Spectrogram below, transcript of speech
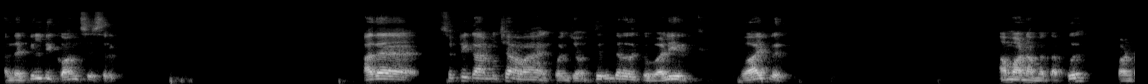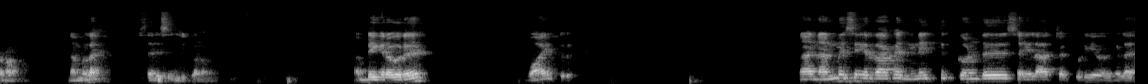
அந்த கில்டி கான்சியஸ் இருக்கும். அத சுட்டி காமிச்சு அவன் கொஞ்சம் திருந்துறதுக்கு வழி இருக்கு வாய்ப்பு இருக்கு. ஆமா நம்ம தப்பு பண்றோம். நம்மள சரி செஞ்சுக்கணும். அப்படிங்கிற ஒரு வாய்ப்பு இருக்கு. நான் நன்மை செய்யறதாக நினைத்து கொண்டு செயலாற்றக்கூடியவர்களை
